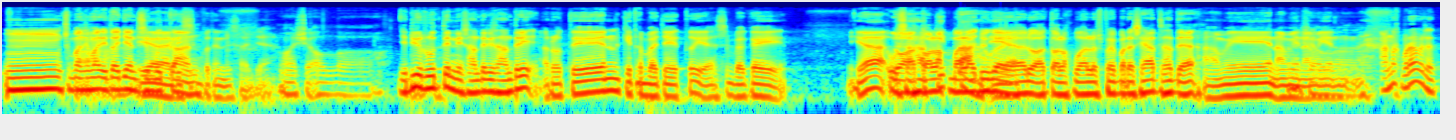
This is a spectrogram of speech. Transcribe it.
Hmm, cuma cuma itu aja yang Iya, disebutkan. disebutin itu saja. Masya Allah. Jadi rutin nih santri-santri Rutin kita baca itu ya sebagai ya doa usaha tolak kita. bala juga ya. ya, doa tolak bala supaya pada sehat sehat ya. Amin, amin, amin. Anak berapa Zat?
